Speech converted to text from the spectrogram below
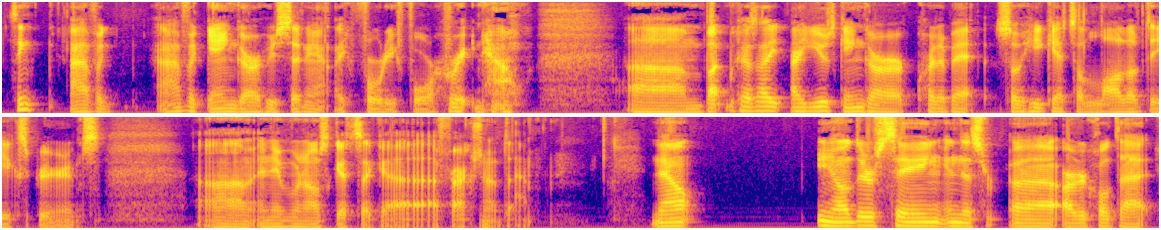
I think I have a I have a Gengar who's sitting at like 44 right now. Um, but because I, I use Gengar quite a bit, so he gets a lot of the experience, um, and everyone else gets like a, a, fraction of that. Now, you know, they're saying in this uh, article that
